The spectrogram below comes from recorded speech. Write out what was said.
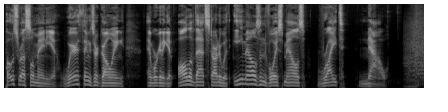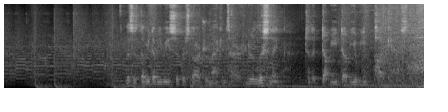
post WrestleMania, where things are going, and we're going to get all of that started with emails and voicemails right now. This is WWE superstar Drew McIntyre, and you're listening to the WWE Podcast.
